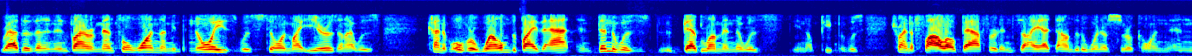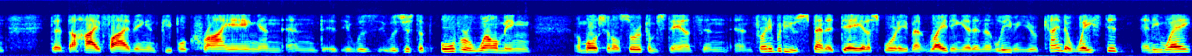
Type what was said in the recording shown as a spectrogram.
rather than an environmental one. I mean, the noise was still in my ears, and I was kind of overwhelmed by that. And then there was bedlam, and there was you know people was trying to follow Baffert and Zayat down to the winner's circle, and and the, the high fiving and people crying, and and it, it was it was just an overwhelming emotional circumstance. And and for anybody who's spent a day at a sporting event writing it and then leaving, you're kind of wasted anyway.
